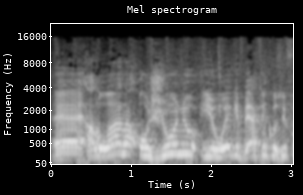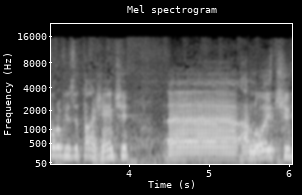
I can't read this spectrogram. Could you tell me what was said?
É, a Luana, o Júnior e o Egberto, inclusive, foram visitar a gente é, à noite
